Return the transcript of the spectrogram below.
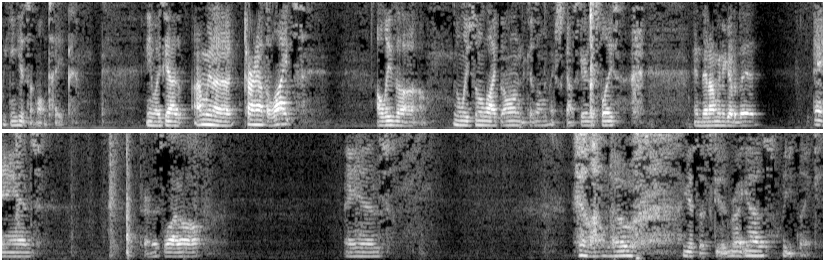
we can get something on tape. Anyways, guys, I'm going to turn out the lights. I'll leave the, I'm going to leave some of the lights on because I'm actually kind of scared of this place. and then I'm going to go to bed and turn this light off. And Hell, I don't know. I guess that's good, right, guys? What do you think?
